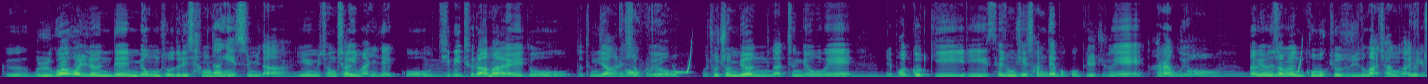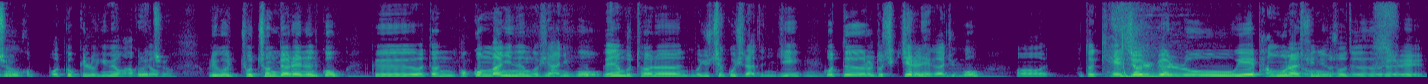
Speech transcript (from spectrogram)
그 물과 관련된 명소들이 상당히 있습니다. 이미 정착이 많이 됐고 TV 드라마에도 또 등장을 했었고요. 어, 그래요? 뭐 조천변 같은 경우에 이제 벚꽃길이 세종시 3대 벚꽃길 중에 하나고요. 어, 그다음에 연서면 고복조수지도 마찬가지고 그렇죠. 거- 벚꽃길로 유명하고요. 그렇죠. 그리고 조천변에는 꼭 그 어떤 벚꽃만 있는 것이 아니고 내년부터는 뭐 유채꽃이라든지 음. 꽃들을 또 식재를 해가지고 어 어떤 계절별로의 방문할 수 있는 요소들을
